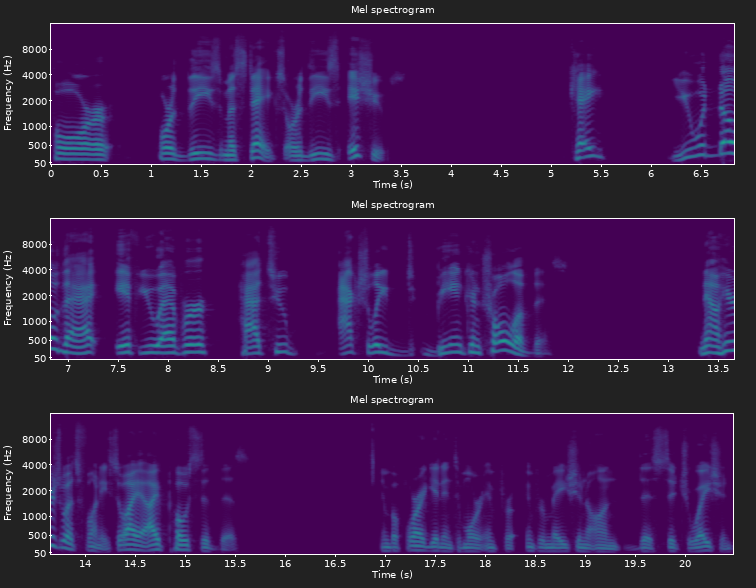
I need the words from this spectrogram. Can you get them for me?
for for these mistakes or these issues. Okay? You would know that if you ever had to actually be in control of this. Now, here's what's funny. So I, I posted this. And before I get into more info, information on this situation,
